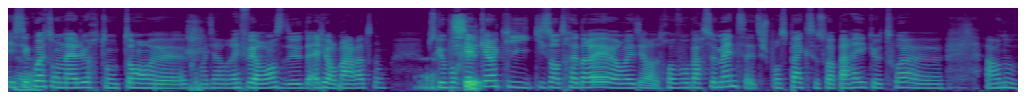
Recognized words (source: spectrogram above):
Et c'est quoi ton allure, ton temps, comment dire, de référence d'allure marathon? Parce que pour quelqu'un qui, qui s'entraînerait, on va dire, trois fois par semaine, ça, je pense pas que ce soit pareil que toi, Arnaud.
